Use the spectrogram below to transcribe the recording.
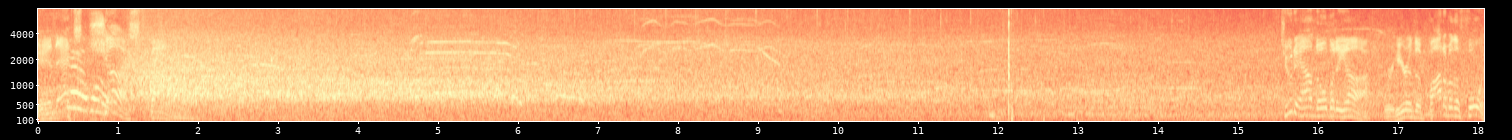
And that's just foul. Two down, nobody on. We're here in the bottom of the fourth.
